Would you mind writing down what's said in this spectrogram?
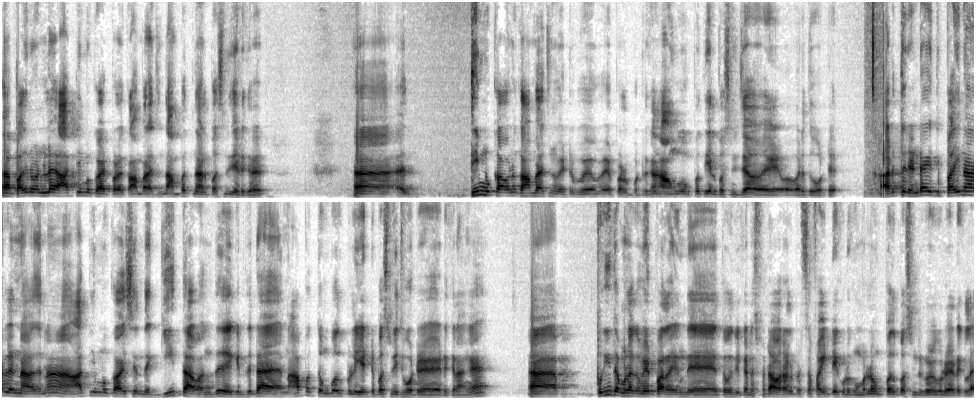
பதினொன்றில் அதிமுக வேட்பாளர் காமராஜ் வந்து ஐம்பத்தி நாலு பர்சன்டேஜ் எடுக்கிறார். திமுகவுன்னு காமராஜனும் வேட்பு வேட்பாளர் போட்டிருக்காங்க. அவங்க முப்பத்தி ஏழு பர்சன்டேஜாக வருது ஓட்டு. அடுத்து ரெண்டாயிரத்தி பதினாறில் என்ன ஆகுதுன்னா அதிமுகவை சேர்ந்த கீதா வந்து கிட்டத்தட்ட நாற்பத்தொம்போது புள்ளி எட்டு பர்சன்டேஜ் ஓட்டு எடுக்கிறாங்க. புதிய தமிழகம் வேட்பாளர் இந்த தொகுதி கண்டஸ்ட் பண்ணிட்டு அவரால் பெருசாக ஃபைட்டே கொடுக்க முடியல. முப்பது பர்சன்ட் கூட கூட எடுக்கல.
